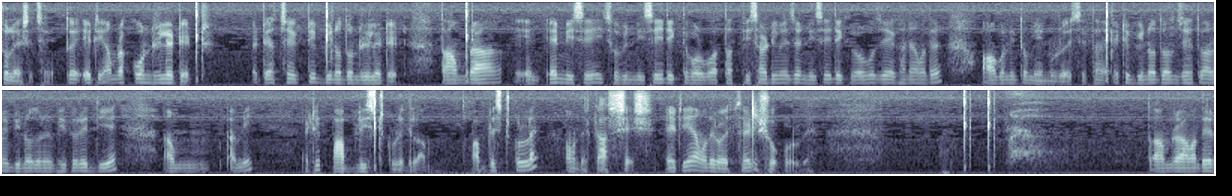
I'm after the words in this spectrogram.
চলে এসেছে। তো এটি আমরা কোন রিলেটেড এটি হচ্ছে একটি বিনোদন রিলেটেড তো আমরা এর নিচেই ছবির নিচেই দেখতে পারব, অর্থাৎ ফিচার্ড ইমেজের নিচেই দেখতে পারব যে এখানে আমাদের অগণিত মেনু রয়েছে। তা এটি বিনোদন যেহেতু আমি বিনোদনের ভিতরে দিয়ে, আমি এটি পাবলিশড করে দিলাম। পাবলিশড করলে আমাদের কাজ শেষ। এটি আমাদের ওয়েবসাইটে শো করবে। তো আমরা আমাদের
